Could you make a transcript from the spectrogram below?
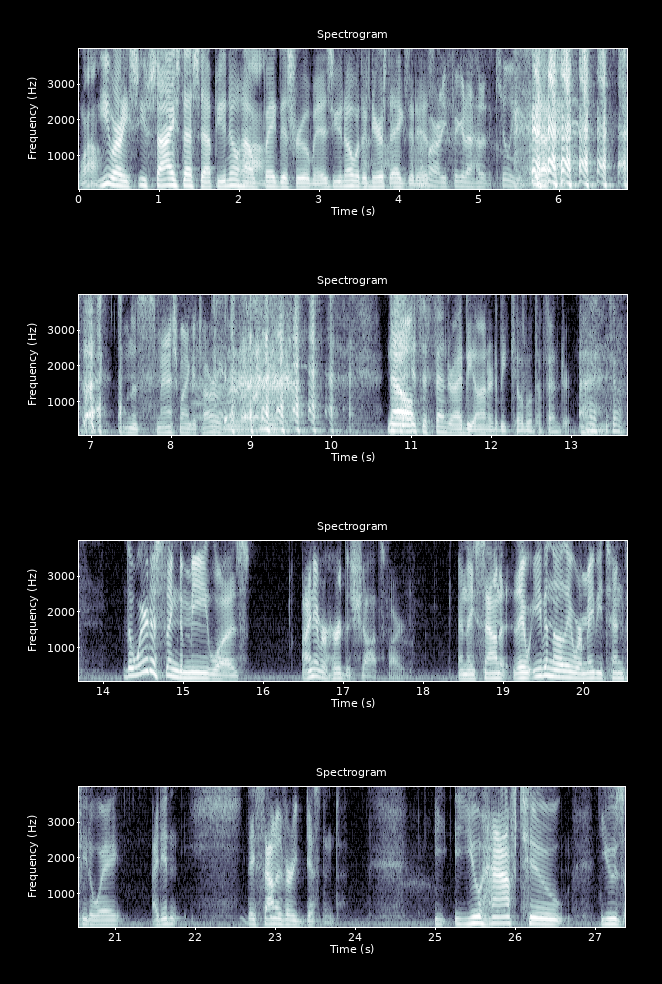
Wow. You already you sized us up. You know how Wow. big this room is. You know where the nearest exit is. I've is. already figured out how to kill you. I'm going to smash my guitar over your head. No, it's a Fender. I'd be honored to be killed with a Fender. It's a nice guitar. the weirdest thing to me was I never heard the shots fired, and they sounded they were even though they were maybe ten feet away. I didn't. They sounded very distant. Y- You have to use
